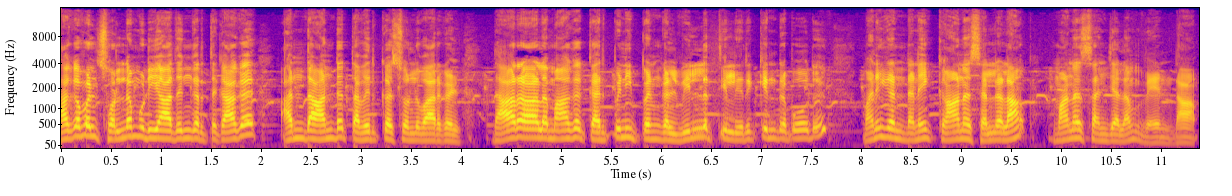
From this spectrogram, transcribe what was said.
தகவல் சொல்ல முடியாதுங்கிறதுக்காக அந்த ஆண்டை தவிர்க்க சொல்லுவார்கள். தாராளமாக கர்ப்பிணி பெண்கள் வில்லத்தில் இருக்கின்ற போது மணிகண்டனை காண செல்லலாம். மன சஞ்சலம் வேண்டாம்.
